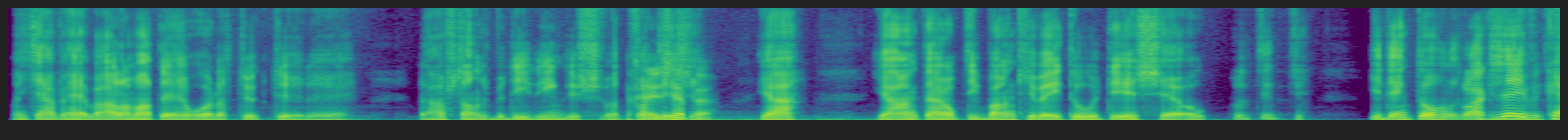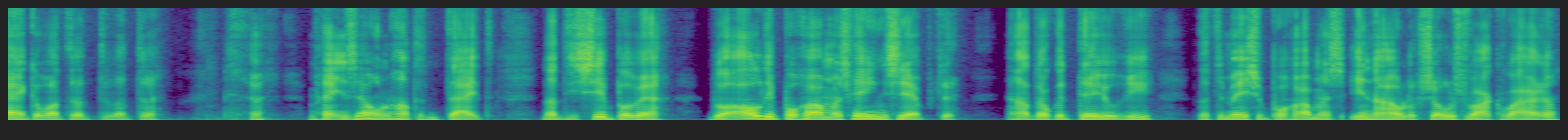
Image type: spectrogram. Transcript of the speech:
Want ja, we hebben allemaal tegenwoordig natuurlijk de, de, de afstandsbediening. Dus wat, wat is zappen. Ja, je hangt daar op die bank, je weet hoe het is. Hè, ook, het- het- je denkt toch, laat eens even kijken wat... wat, wat eh, mijn zoon had een tijd dat hij simpelweg door al die programma's heen zepte. Hij had ook een theorie dat de meeste programma's inhoudelijk zo zwak waren.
